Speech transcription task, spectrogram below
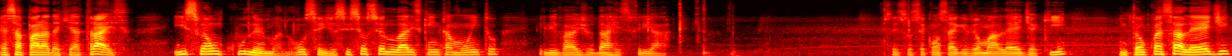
essa parada aqui atrás? Isso é um cooler, mano. Ou seja, se seu celular esquenta muito, ele vai ajudar a resfriar. Não sei se você consegue ver uma LED aqui. Então com essa LED,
